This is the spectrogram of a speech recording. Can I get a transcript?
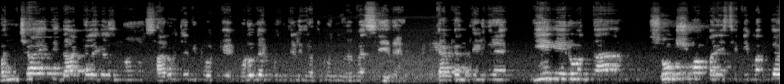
ಪಂಚಾಯಿತಿ ದಾಖಲೆಗಳನ್ನು ಸಾರ್ವಜನಿಕರಿಗೆ ಕೊಡಬೇಕು ಅಂತ ಹೇಳಿದ್ರೆ ಅದಕ್ಕೊಂದು ವ್ಯವಸ್ಥೆ ಇದೆ. ಯಾಕಂತ ಹೇಳಿದ್ರೆ ಈಗ ಇರುವಂತಹ ಸೂಕ್ಷ್ಮ ಪರಿಸ್ಥಿತಿ ಮತ್ತೆ,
